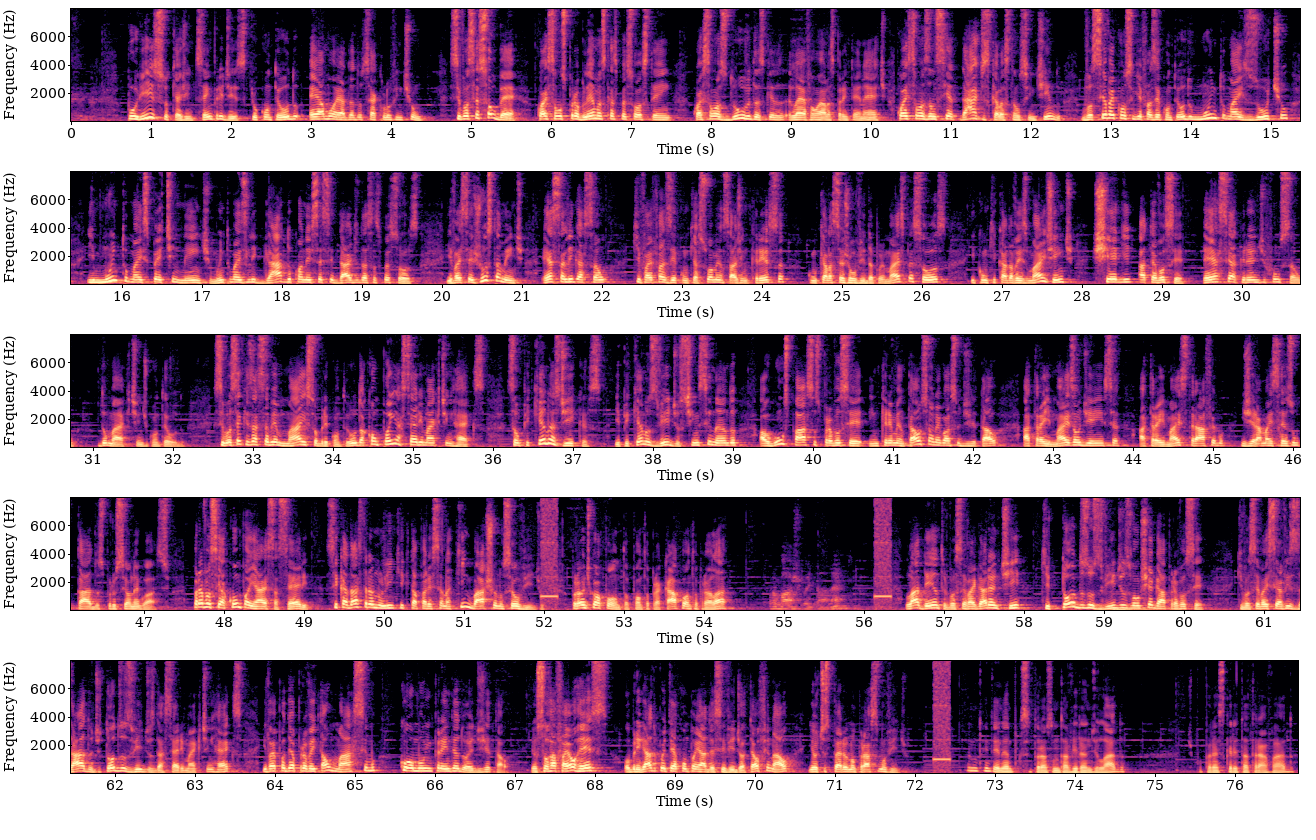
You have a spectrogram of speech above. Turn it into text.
Por isso que a gente sempre diz que o conteúdo é a moeda do século XXI. Se você souber quais são os problemas que as pessoas têm, quais são as dúvidas que levam elas para a internet, quais são as ansiedades que elas estão sentindo, você vai conseguir fazer conteúdo muito mais útil e muito mais pertinente, muito mais ligado com a necessidade dessas pessoas. E vai ser justamente essa ligação que vai fazer com que a sua mensagem cresça, com que ela seja ouvida por mais pessoas e com que cada vez mais gente chegue até você. Essa é a grande função do marketing de conteúdo. Se você quiser saber mais sobre conteúdo, acompanhe a série Marketing Hacks. São pequenas dicas e pequenos vídeos te ensinando alguns passos para você incrementar o seu negócio digital, atrair mais audiência, atrair mais tráfego e gerar mais resultados para o seu negócio. Para você acompanhar essa série, se cadastra no link que está aparecendo aqui embaixo no seu vídeo. Para onde que eu aponto? Aponta para cá, aponta para lá? Para baixo vai estar, né? Lá dentro você vai garantir que todos os vídeos vão chegar para você, que você vai ser avisado de todos os vídeos da série Marketing Hacks e vai poder aproveitar ao máximo como um empreendedor digital. Eu sou Rafael Reis, obrigado por ter acompanhado esse vídeo até o final e eu te espero no próximo vídeo. Eu não tô entendendo porque esse troço não tá virando de lado. Tipo, parece que ele tá travado.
